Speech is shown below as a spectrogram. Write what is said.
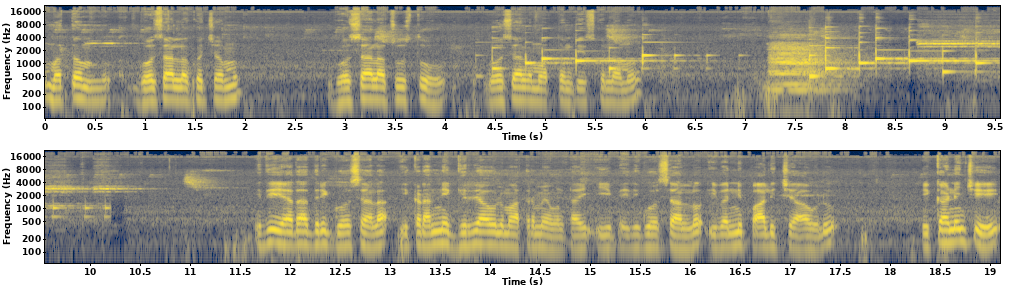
మొత్తం గోశాలలోకి వచ్చాము. గోశాల చూస్తూ గోశాల మొత్తం తీసుకున్నాము. ఇది యాదాద్రి గోశాల. ఇక్కడ అన్ని గిర్రి ఆవులు మాత్రమే ఉంటాయి ఈ ఇది గోశాలలో. ఇవన్నీ పాలిచ్చే ఆవులు. ఇక్కడి నుంచి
